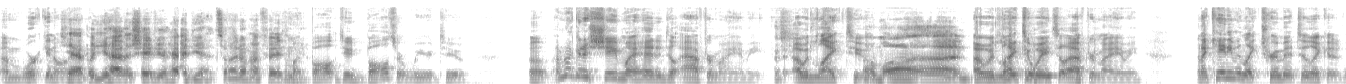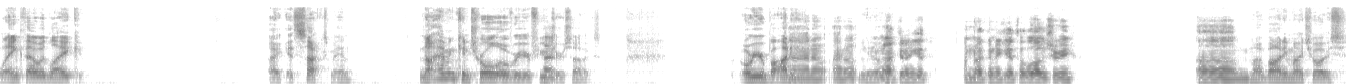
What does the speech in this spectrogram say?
I'm working on. Yeah, it. but you haven't shaved your head yet, so I don't have faith in my you. ball, dude. Balls are weird too. Um, I'm not gonna shave my head until after Miami. I- I would like to. Come on. I would like to wait till after Miami, and I can't even like trim it to like a length I would like. Like it sucks, man. Not having control over your future sucks, or your body. I don't. I don't. you know? I'm not gonna get. I'm not gonna get the luxury. Um, My body, my choice.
